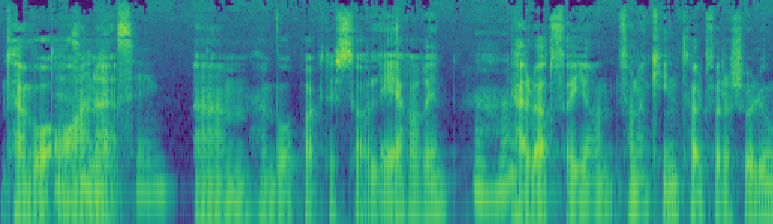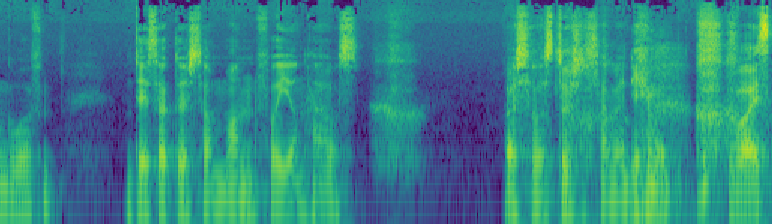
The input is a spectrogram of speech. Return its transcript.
Und haben wir eine, ähm, haben wir praktisch so eine Lehrerin, mhm. die halt wird von, ihren, von einem Kind halt von der Schule umgerufen. Und die sagt, da ist so ein Mann vor ihrem Haus. Weißt du, was tust du? Wenn jemand weiß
